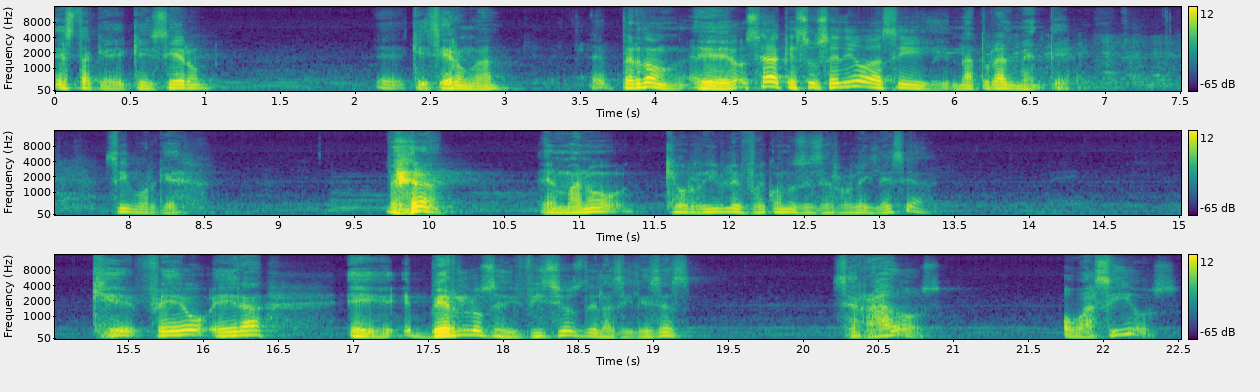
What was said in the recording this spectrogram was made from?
esta que, hicieron, eh, que hicieron, ¿ah? Perdón, eh, o sea que sucedió así naturalmente. Sí, porque, hermano, qué horrible fue cuando se cerró la iglesia. Qué feo era eh, ver los edificios de las iglesias cerrados o vacíos.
